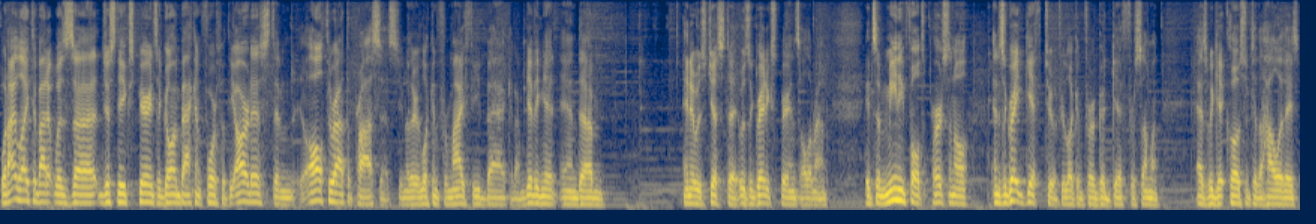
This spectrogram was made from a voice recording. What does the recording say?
what I liked about it was uh, just the experience of going back and forth with the artist and all throughout the process. You know, they're looking for my feedback and I'm giving it, and um, and it was just a, it was a great experience all around. It's a meaningful, it's personal, and it's a great gift too if you're looking for a good gift for someone as we get closer to the holidays.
